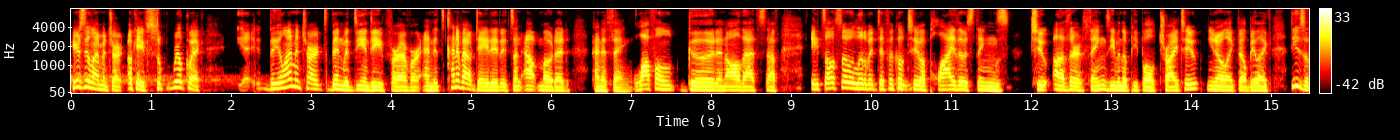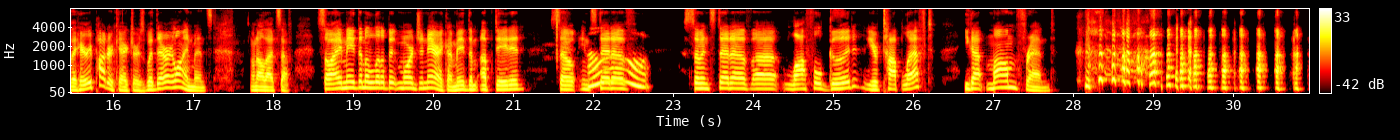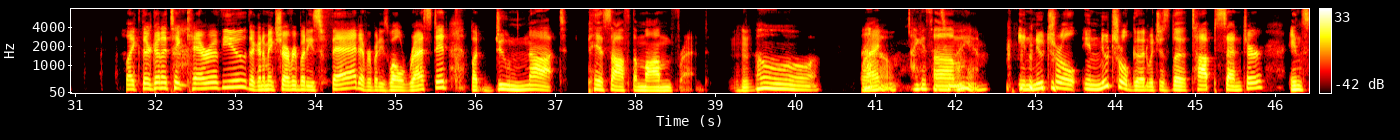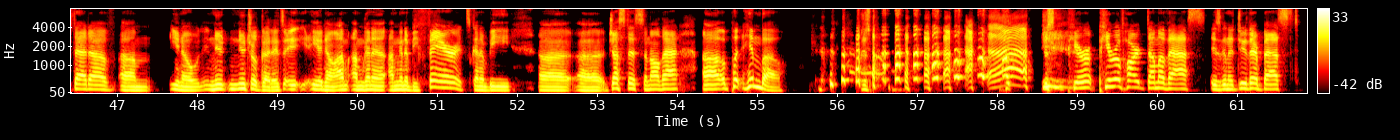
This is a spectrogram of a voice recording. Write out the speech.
Here's the alignment chart. Okay, so real quick, the alignment chart's been with D and D forever, and it's kind of outdated. It's an outmoded kind of thing. Lawful good and all that stuff. It's also a little bit difficult to apply those things to other things, even though people try to. You know, like they'll be like, these are the Harry Potter characters with their alignments and all that stuff. So I made them a little bit more generic. I made them updated. So instead of Oh. so instead of uh, lawful good, your top left, you got mom friend. Like they're gonna take care of you. They're gonna make sure everybody's fed, everybody's well rested, but do not piss off the mom friend. Mhm. Oh. Right? Uh-oh. I guess that's Um, who I am. in neutral in neutral good which is the top center instead of um you know new, neutral good it's it, you know I'm, I'm gonna i'm gonna be fair it's gonna be uh uh justice and all that uh put himbo just just pure pure of heart dumb of ass is gonna do their best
